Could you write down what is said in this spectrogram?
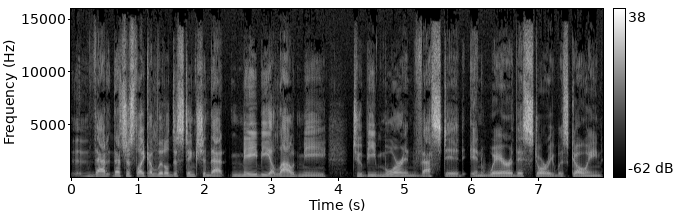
that that's just like a little distinction that maybe allowed me to be more invested in where this story was going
